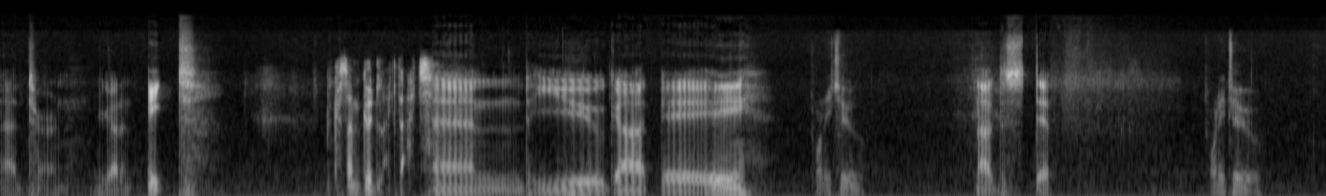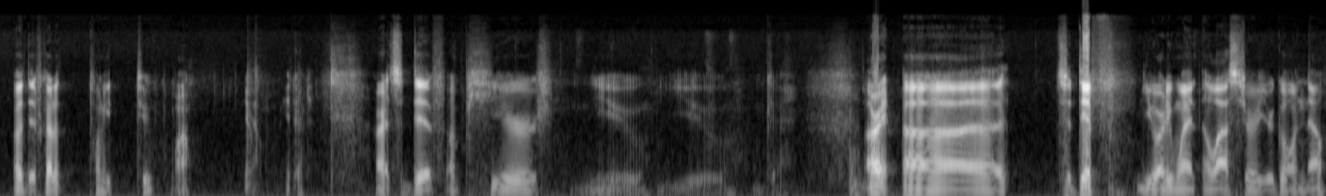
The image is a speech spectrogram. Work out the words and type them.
add turn. You got an 8. Because I'm good like that. And you got a. Twenty-two. No, this diff. Twenty-two. Oh, diff got a 22? Wow. Yeah, he did. Alright, so diff up here. You, you. Okay. Alright, uh. So diff, you already went. Alastair, you're going now.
